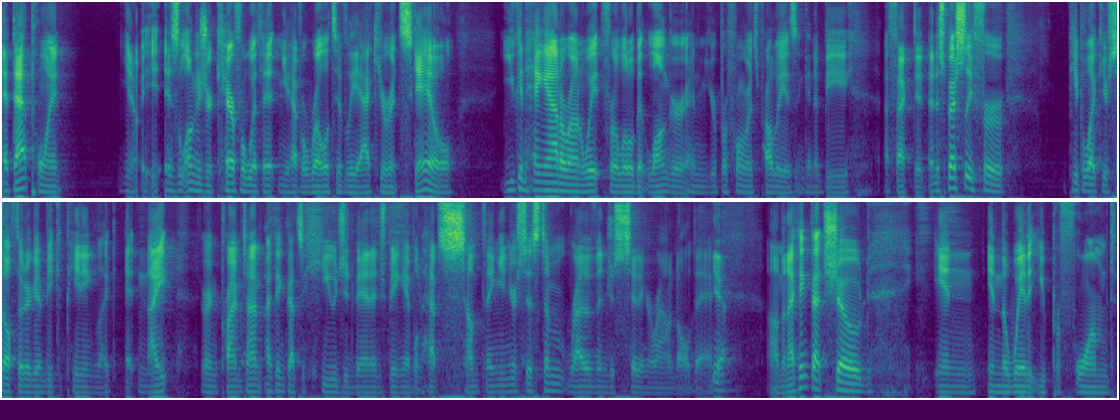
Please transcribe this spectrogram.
at that point, you know, as long as you're careful with it and you have a relatively accurate scale, you can hang out around weight for a little bit longer and your performance probably isn't going to be affected. And especially for people like yourself that are going to be competing like at night during prime time, I think that's a huge advantage being able to have something in your system rather than just sitting around all day. Yeah. Um, and I think that showed in in the way that you performed,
